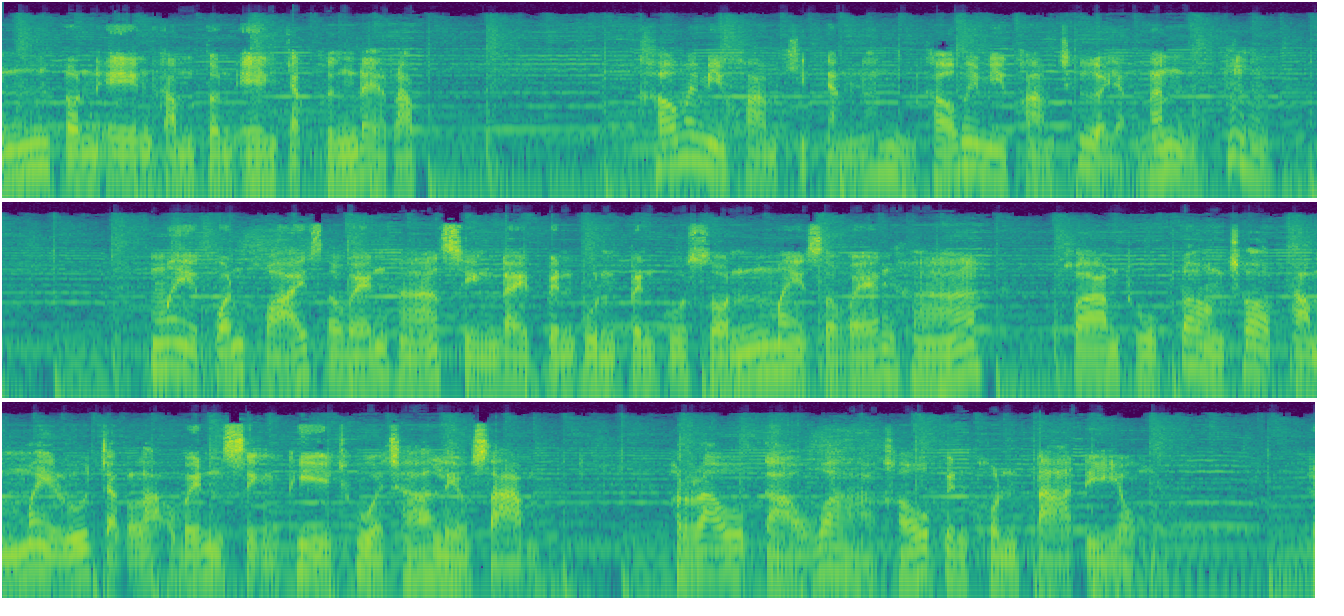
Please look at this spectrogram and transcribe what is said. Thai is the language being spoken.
ตนเองทำตนเองจะพึงได้รับ เขาไม่มีความคิดอย่างนั้น เขาไม่มีความเชื่ออย่างนั้น ไม่ขวนขวายแสวงหาสิ่งใดเป็นบุญเป็นกุศล ไม่แสวงหา ความถูกต้องชอบธรรมไม่รู้จักละเว้นสิ่งที่ชั่วช้าเลวทราม เรากล่าวว่าเขาเป็นคนตาเดียว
